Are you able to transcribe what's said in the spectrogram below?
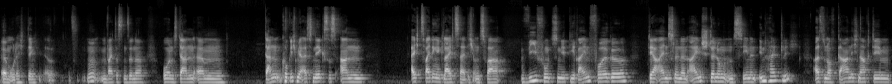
Ähm, oder ich denke, also, ne, im weitesten Sinne. Und dann ähm, dann gucke ich mir als nächstes an, eigentlich zwei Dinge gleichzeitig. Und zwar, wie funktioniert die Reihenfolge der einzelnen Einstellungen und Szenen inhaltlich? Also noch gar nicht nach dem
